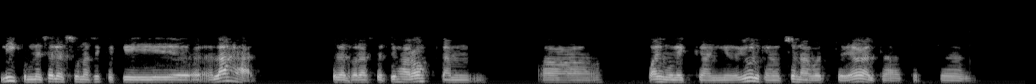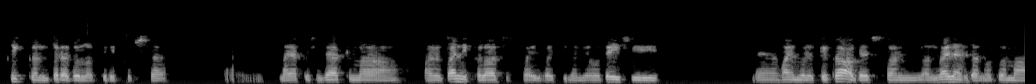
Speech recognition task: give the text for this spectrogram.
liikumine selles suunas ikkagi äh, läheb, sellepärast et üha rohkem äh, vaimulikke on ju julgenud sõna võtta ja öelda, et, et äh, kõik on teretulnud kirikusse. ma ei hakka siin rääkima ainult Annika Laatsist, vaid, vaid siin on ju teisi vaimulikke ka, kes on, on väljendanud oma,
